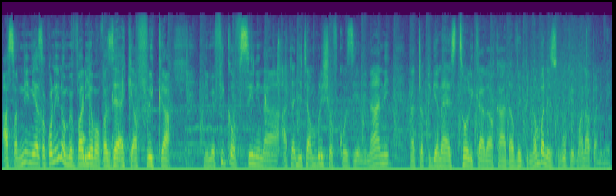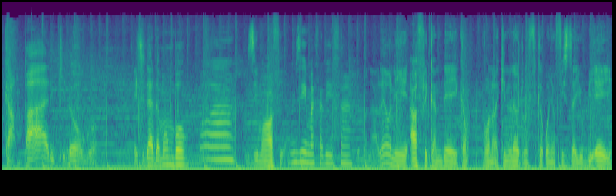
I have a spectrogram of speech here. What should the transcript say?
hasa nini hasa, kwa nini wamevalia mavazi ya Kiafrika. Nimefika ofisini na atajitambulisha of course yeye ni nani, na tutapiga naye story kadha wa kadha. Vipi, naomba nizunguke, maana hapa nimekaa mbali kidogo. Eti dada, mambo Poa, mzima afya? mzima kabisa. Bwana, leo ni African Day kama unavyoona, lakini leo tumefika kwenye ofisi za UBA,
